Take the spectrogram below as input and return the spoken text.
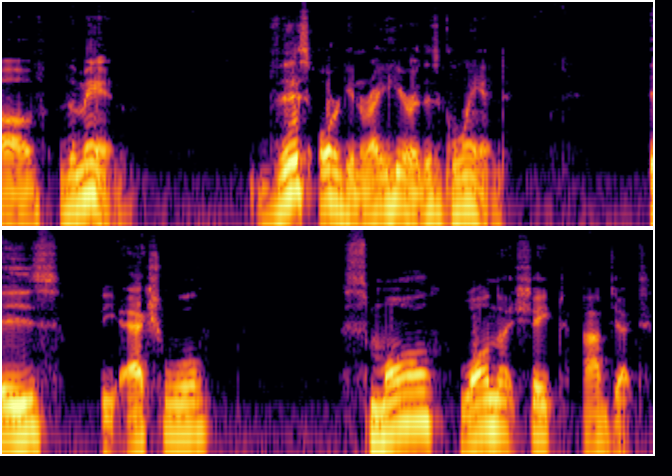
of the man. This organ right here, this gland, is the actual small walnut shaped object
